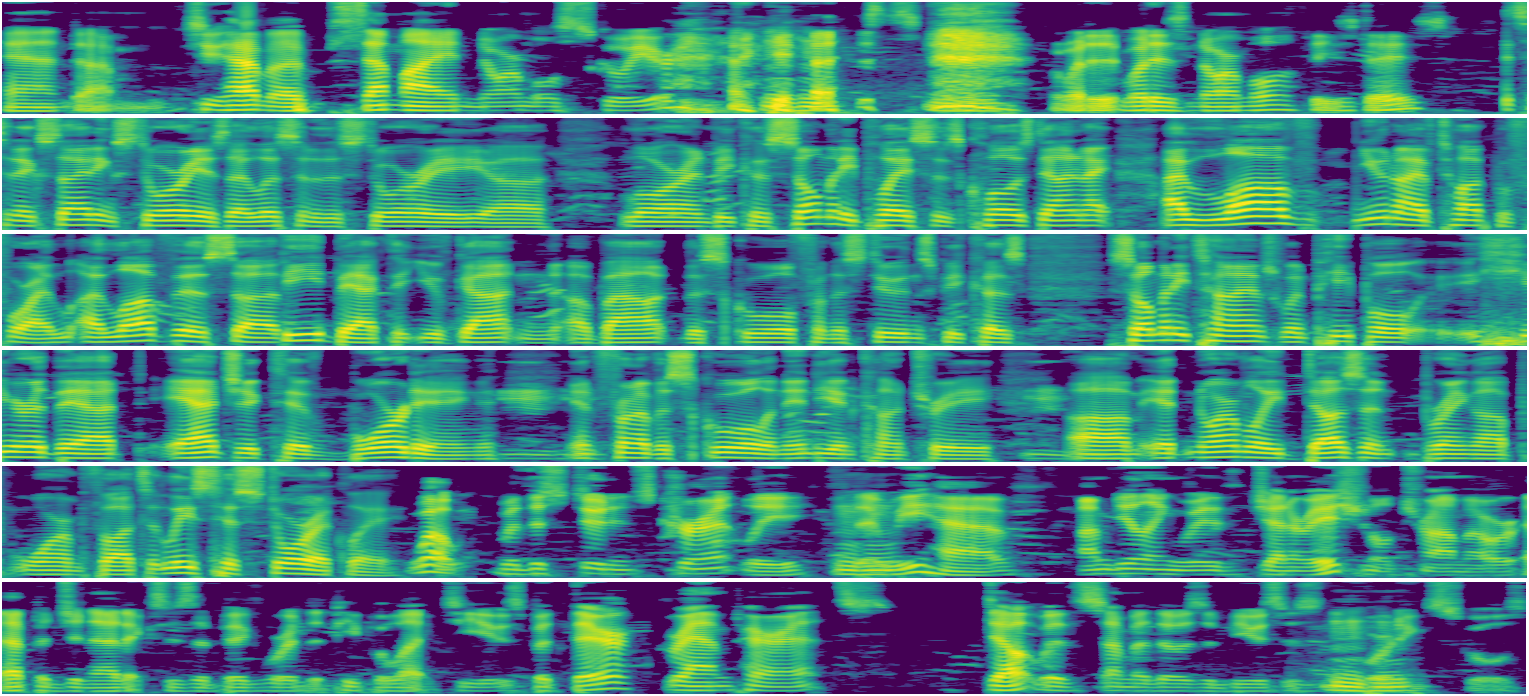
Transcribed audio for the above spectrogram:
and um, to have a semi-normal school year. I mm-hmm. guess mm-hmm. what is, what is normal these days? It's an exciting story as I listen to the story. Uh, Loren, because so many places closed down. And I, I love, you and I have talked before, I, I love this uh, feedback that you've gotten about the school from the students because so many times when people hear that adjective boarding mm-hmm. in front of a school in Indian country, mm-hmm. um, it normally doesn't bring up warm thoughts, at least historically. Well, with the students currently mm-hmm. that we have, I'm dealing with generational trauma, or epigenetics is a big word that people like to use, but their grandparents dealt with some of those abuses in mm-hmm. boarding schools.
